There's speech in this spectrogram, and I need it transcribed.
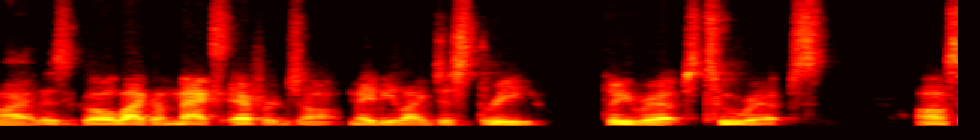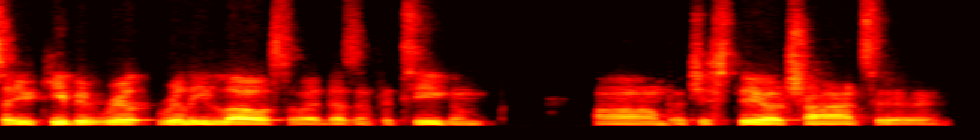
All right, let's go like a max effort jump, maybe like just three, three reps, two reps. Um, so you keep it re- really low so it doesn't fatigue them, um, but you're still trying to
